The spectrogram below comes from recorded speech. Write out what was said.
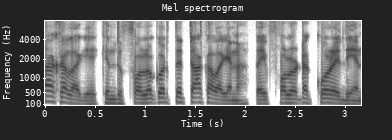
টাকা লাগে, কিন্তু ফলো করতে টাকা লাগে না, তাই ফলোটা করে দিন।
